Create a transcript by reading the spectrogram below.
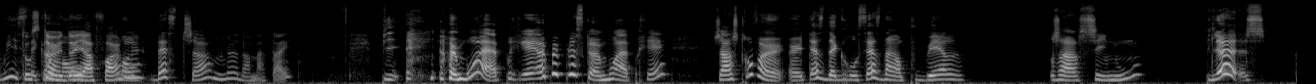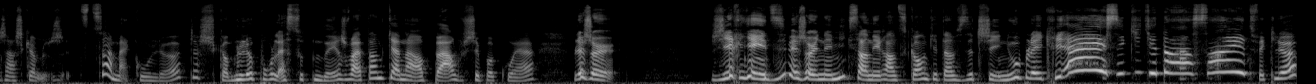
oui. Toi c'était aussi, t'as un mon- deuil à faire, mon là. best chum, là, dans ma tête. Puis, un mois après, un peu plus qu'un mois après, genre, je trouve un, un test de grossesse dans la poubelle, genre, chez nous. Puis là, je- genre, je suis comme, je dis ça à ma coloc, là, je suis comme là pour la soutenir, je vais attendre qu'elle en parle ou je sais pas quoi. Puis là, j'ai un... J'ai rien dit, mais j'ai un ami qui s'en est rendu compte qui est en visite chez nous. Puis là, il crie « Hey, c'est qui qui est enceinte? » Fait que là,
